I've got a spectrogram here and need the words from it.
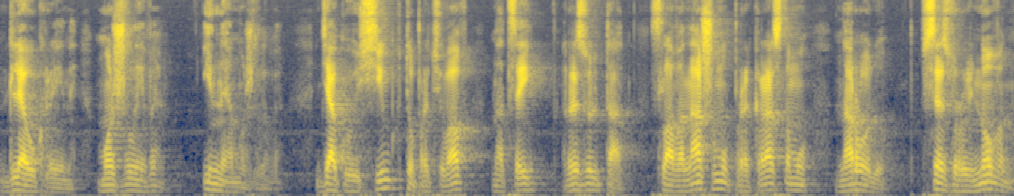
для України, можливе і неможливе. Дякую всім, хто працював на цей результат. Слава нашому прекрасному народу! Все зруйноване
